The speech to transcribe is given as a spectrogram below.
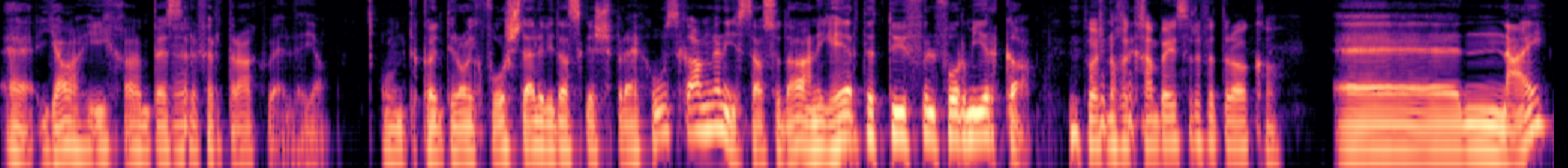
Äh, ja, ich habe einen besseren ja. Vertrag wählen, ja. Und könnt ihr euch vorstellen, wie das Gespräch ausgegangen ist? Also da habe ich eher den Teufel vor mir gehabt. Du hast noch keinen besseren Vertrag gehabt? Äh, nein,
